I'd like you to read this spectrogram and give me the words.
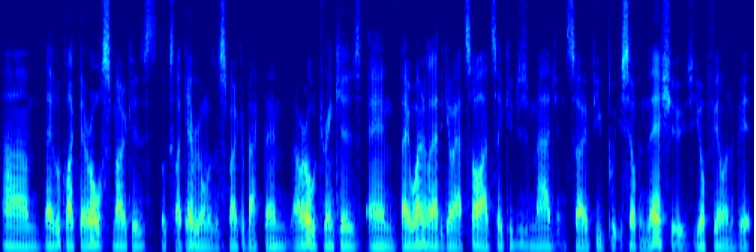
Um, they look like they're all smokers. Looks like everyone was a smoker back then. They were all drinkers and they weren't allowed to go outside. So you could just imagine. So if you put yourself in their shoes, you're feeling a bit,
